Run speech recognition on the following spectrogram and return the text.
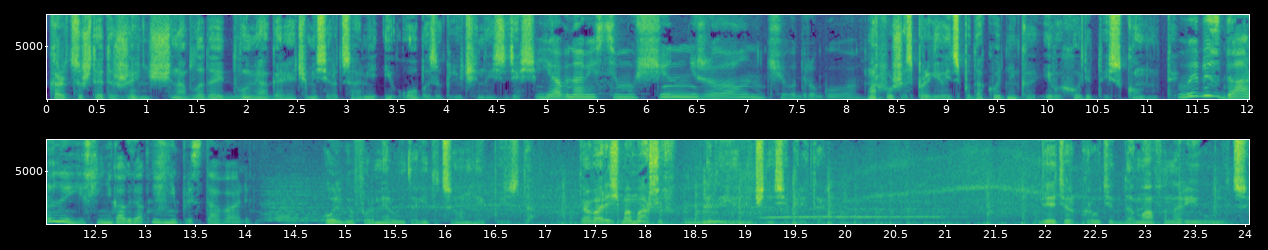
Кажется, что эта женщина обладает двумя горячими сердцами, и оба заключены здесь. Я бы на месте мужчин не желала ничего другого. Марфуша спрыгивает с подоконника и выходит из комнаты. Вы бездарны, если никогда к ней не приставали. Ольга формирует агитационные поезда. Товарищ Мамашев, Это ее личный секретарь. Ветер крутит дома, фонари и улицы.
